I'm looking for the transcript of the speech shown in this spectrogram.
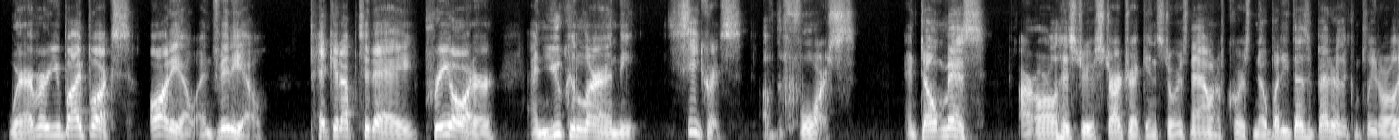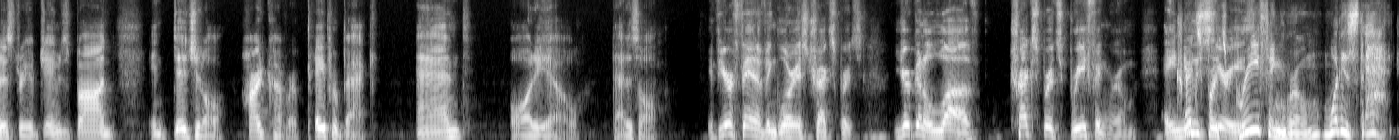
wherever you buy books, audio, and video, pick it up today, pre order, and you can learn the secrets of the Force. And don't miss our oral history of Star Trek in stores now. And of course, nobody does it better the complete oral history of James Bond in digital, hardcover, paperback, and audio. That is all. If you're a fan of Inglorious Treksperts, you're going to love Treksperts Briefing Room, a new series. briefing room. What is that?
